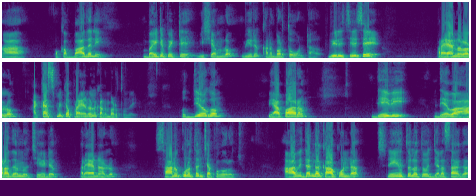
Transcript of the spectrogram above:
ఆ ఒక బాధని బయటపెట్టే విషయంలో వీరు కనబడుతూ ఉంటారు. వీరు చేసే ప్రయాణాలలో ఆకస్మిక ప్రయాణాలు కనబడుతున్నాయి. ఉద్యోగం వ్యాపారం దేవి దేవ ఆరాధనలు చేయడం ప్రయాణాల్లో సానుకూలతను చెప్పగలవచ్చు. ఆ విధంగా కాకుండా స్నేహితులతో జలసాగా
